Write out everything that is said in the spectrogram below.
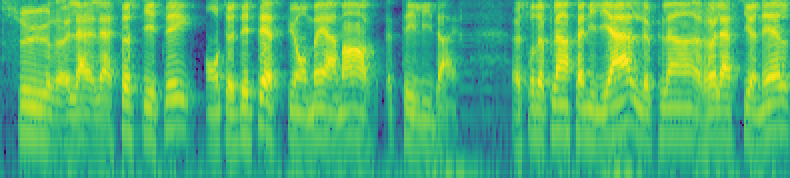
Sur la, société, on te déteste, puis on met à mort tes leaders. Euh, sur le plan familial, le plan relationnel,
